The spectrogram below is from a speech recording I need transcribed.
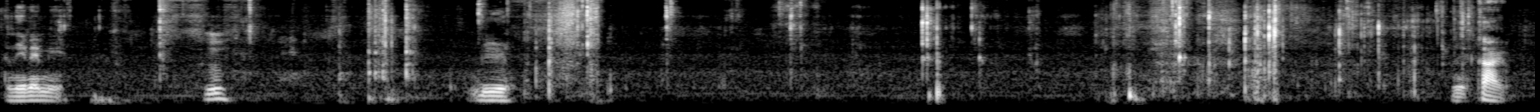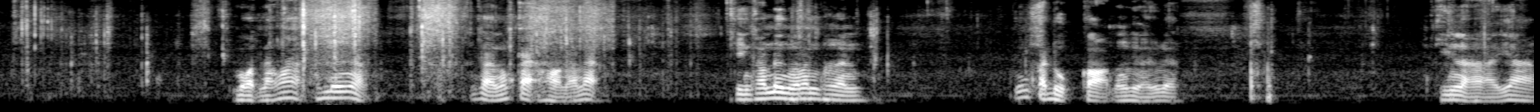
อันนี้ไม่มีดีไก่ หมดแล้วอะข้าวนึ่งอะแต่ต้องแกะห่อนั้นแหละกินข้าวนึ่งแล้วมันเพลิน นี่ปลาดุกกรอบยังเหลืออยู่เลย กินหลายอย่าง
